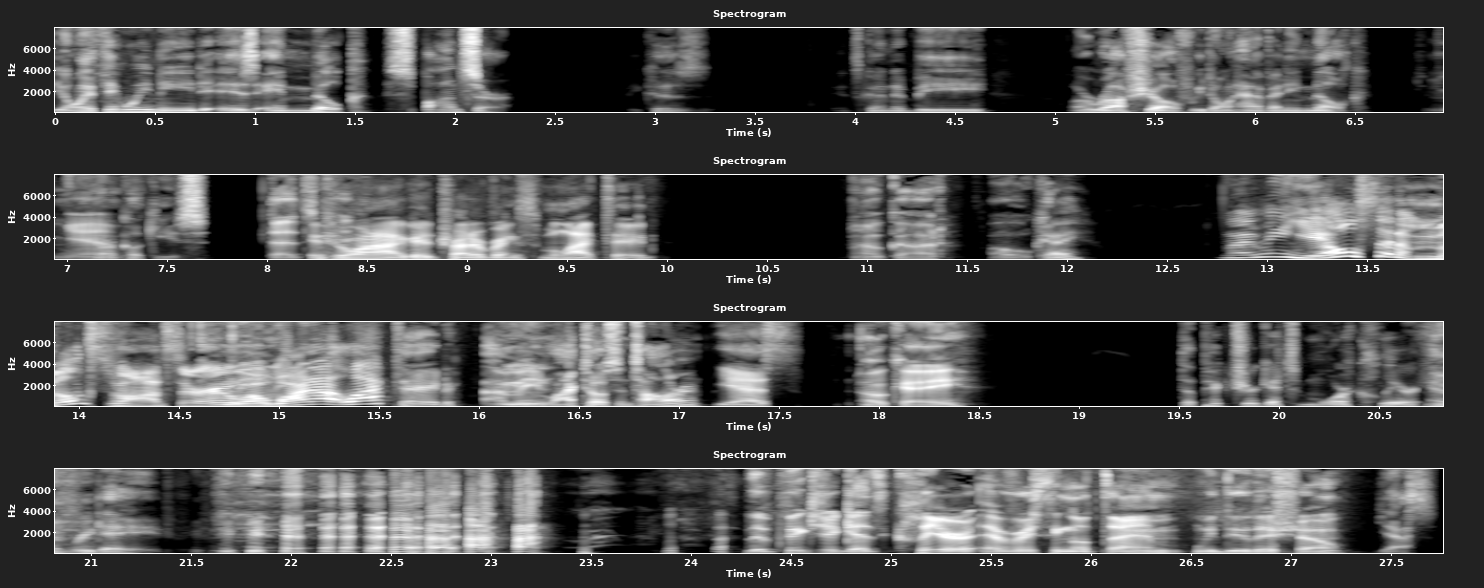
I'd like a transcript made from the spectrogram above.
the only thing we need is a milk sponsor because it's going to be a rough show if we don't have any milk in Yeah, our cookies. that's If you want, I could try to bring some lactate. oh god. Okay. I mean, you all said a milk sponsor. I well, why not lactate? I mean, lactose intolerant? Yes. okay. The picture gets more clear every day. the picture gets clearer every single time we do this show. yes.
